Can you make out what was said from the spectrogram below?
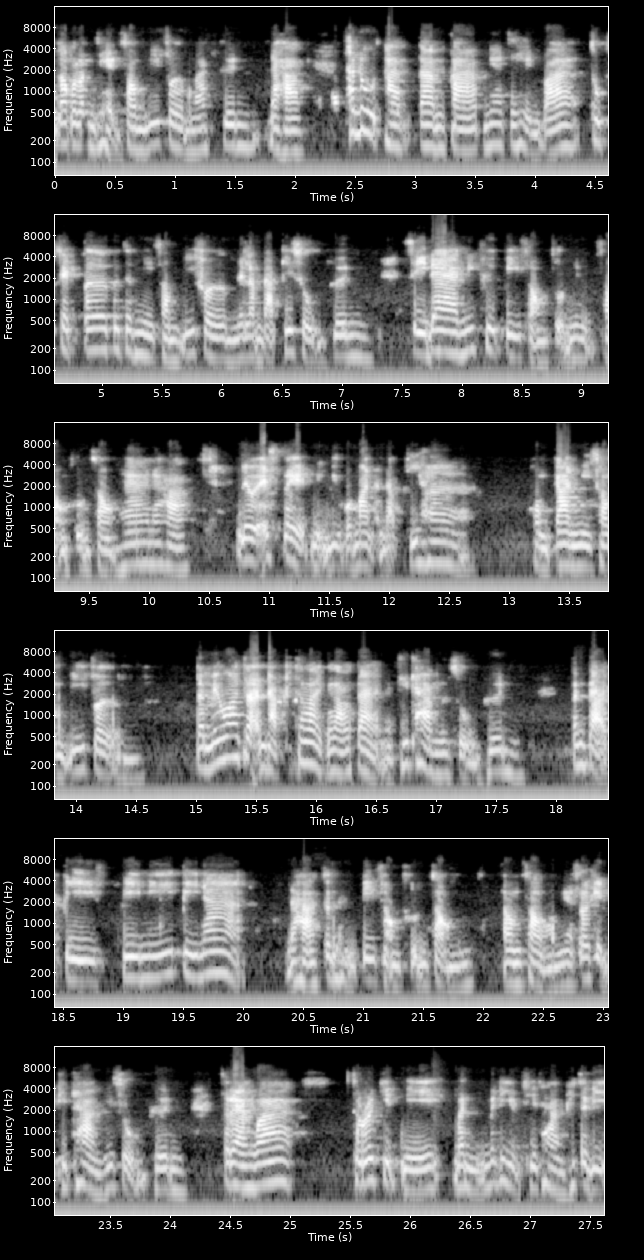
เรากำลังจะเห็นซอมบี้เฟิร์มมากขึ้นนะคะ ถ้าดูตามตามกราฟเนี่ยจะเห็นว่าทุกเซกเตอร์ก็จะมีซอมบี้เฟิร์มในลำดับที่สูงขึ้น สีแดงนี่คือปี 2001 2025 นะคะเรลเอสเตทอยู่ประมาณอันดับที่ 5 ของการมีซอมบี้เฟิร์มแต่ไม่ว่าจะอันดับที่เท่าไหร่ก็แล้วแต่เนี่ยที่ทางมันสูงขึ้น ตั้งแต่ปีปีนี้ปีหน้านะคะจนถึงปี 2022เนี่ยเราเห็นทิศทางที่สูงขึ้น แสดงว่าธุรกิจนี้มันไม่ได้อยู่ที่ทางที่จะดี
